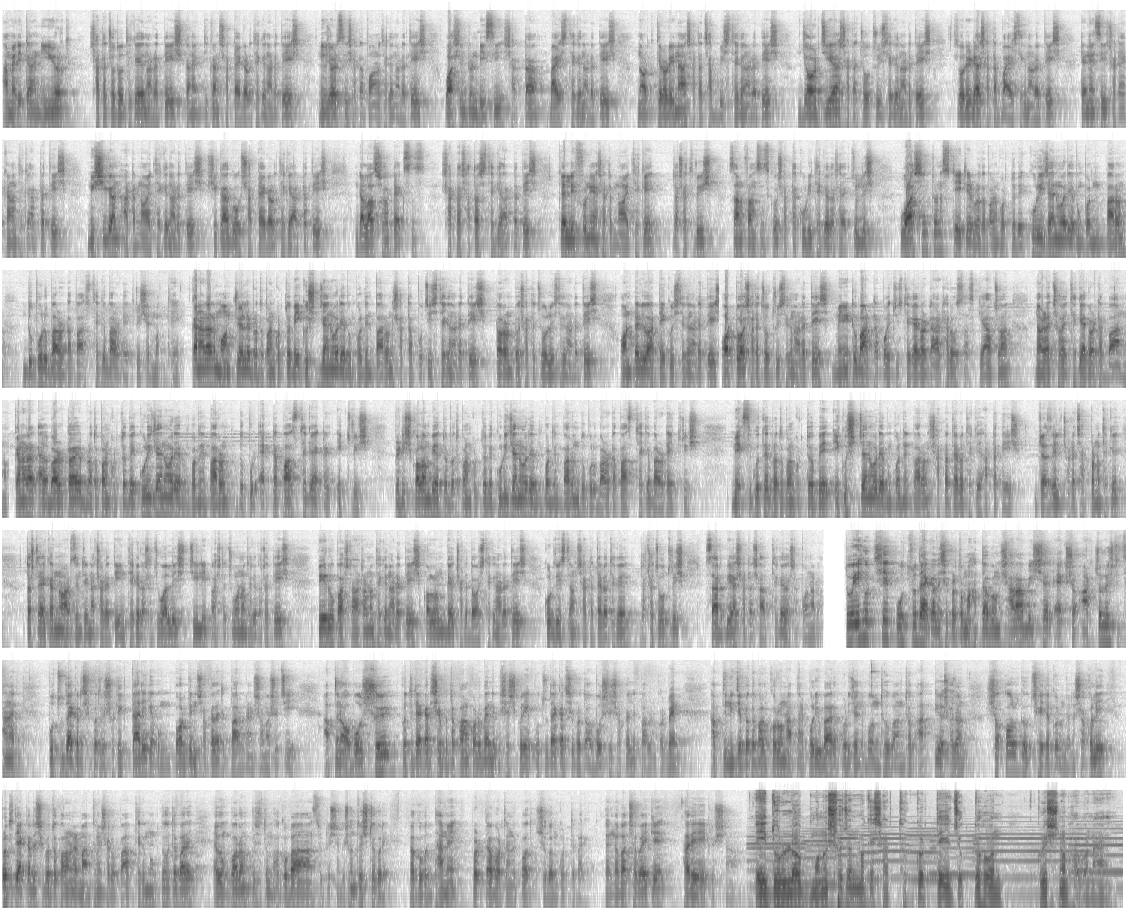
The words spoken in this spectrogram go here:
আমেরিকার নিউ ইয়র্ক সাতটা চোদ্দ থেকে নটা তেইশ, কানেকটিকান সাতটা এগারো থেকে নটা তেইশ, নিউ জার্সি সাতটা পনেরো থেকে নটা তেইশ, ওয়াশিংটন ডিসি সাতটা বাইশ থেকে নটা তেইশ, নর্থ ক্যারোলিনা সাতটা ছাব্বিশ থেকে নটা তেইশ, জর্জিয়া সাতটা চৌত্রিশ থেকে নটা তেইশ, ফ্লোরিডা সাতটা বাইশ থেকে নটা তেইশ, টেনেসি সাতটা একান্ন থেকে আটটা তেইশ, মিশিগান আটটা নয় থেকে নটা তেইশ, শিকাগো সাতটা এগারো থেকে আটটা তেইশ ডালাস সহ টেক্সাস সাতটা সাতাশ থেকে আটটা তেইশ, ক্যালিফোর্নিয়া সাতটা নয় থেকে দশটা ত্রিশ, সান ফ্রান্সিসকো সাতটা কুড়ি থেকে দশটা একচল্লিশ, ওয়াশিংটন স্টেটের ব্রত পালন করতে হবে কুড়ি জানুয়ারি এবং পালন দুপুর বারোটা পাঁচ থেকে বারোটা একত্রিশের মধ্যে। কানাডার মন্ট্রিয়ালে ব্রত পালন করতে হবে একুশ জানুয়ারি এবং পরদিন পালন সাতটা পঁচিশ থেকে নটা তেইশ, টরন্টো সাতটা চল্লিশ থেকে নটা তেইশ, অন্টারিও আটটা একুশ থেকে নটা তেইশ অটোয়া সাতটা চৌত্রিশ থেকে নটা তেইশ, মেনিটোবা আটটা পঁয়ত্রিশ থেকে এগারোটা আঠারো সাসকে সাসকিয়াচুয়ান নটা ছয় থেকে এগারোটা বান্ন। কানাডার অ্যালবার্টায় ব্রত পালন করতে হবে কুড়ি জানুয়ারি এবং পরদিন পালন দুপুর একটা পাঁচ থেকে একটা একত্রিশ ব্রিটিশ কলম্বিয়াতে ব্রত পালন করতে হবে কুড়ি জানুয়ারি এবং পরদিন পালন দুপুর বারোটা পাঁচ থেকে বারোটা একত্রিশ। মেক্সিকোতে ব্রত পালন করতে হবে একুশ জানুয়ারি এবং পরদিন পালন সাতটা তেরো থেকে আটটা তেইশ। ব্রাজিল ছটা ছাপ্পান্ন থেকে দশটা একান্ন, আর্জেন্টিনা ছটা তিন থেকে দশটা চুয়াল্লিশ, চিলি পাঁচটা চুয়ান্ন থেকে দশটা তেইশ, পেরু পাঁচটা আটান্ন থেকে নটা তেইশ, কলম্বিয়া ছটা দশ থেকে নটা তেইশ, কুর্দিস্তান সাতটা তেরো থেকে দশটা চৌত্রিশ, সার্বিয়া সাতটা সাত থেকে দশটা পনেরো। তো এই হচ্ছে পুত্রদা একাদশী ব্রত মাহাত্ম এবং সারা বিশ্বের একশো আটচল্লিশটি স্থানের পুত্রদা একাদশী ব্রতের সঠিক তারিখ এবং পরদিন সকালের পালনের সময়সূচি। আপনারা অবশ্যই প্রতিটা একাদশী ব্রত পালন করবেন, বিশেষ করে এই পুত্রদা একাদশী ব্রত অবশ্যই সকালে পালন করবেন। আপনি নিজে ব্রত পালন করুন, আপনার পরিবার, পরিজন, বন্ধু, বান্ধব, আত্মীয়, স্বজন, সকলকে উৎসাহিত করুন যেন সকলেই প্রতিটি একাদশী ব্রত পালনের মাধ্যমে সর্ব পাপ থেকে মুক্ত হতে পারে এবং পরম পুরুষোত্তম ভগবান শ্রীকৃষ্ণকে সন্তুষ্ট করে ভগবত ধামে প্রত্যাবর্তনের পথ সুগম করতে পারে। ধন্যবাদ সবাইকে। হরে কৃষ্ণ। এই দুর্লভ মনুষ্যজন্মকে সার্থক করতে যুক্ত হন কৃষ্ণ ভাবনায়।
